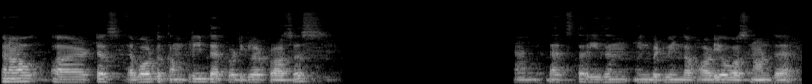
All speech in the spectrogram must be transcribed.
So now uh, it is about to complete that particular process and that's the reason in between the audio was not there.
